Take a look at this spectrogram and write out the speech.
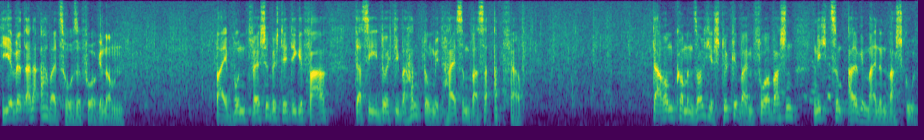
Hier wird eine Arbeitshose vorgenommen. Bei Buntwäsche besteht die Gefahr, dass sie durch die Behandlung mit heißem Wasser abfärbt. Darum kommen solche Stücke beim Vorwaschen nicht zum allgemeinen Waschgut.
